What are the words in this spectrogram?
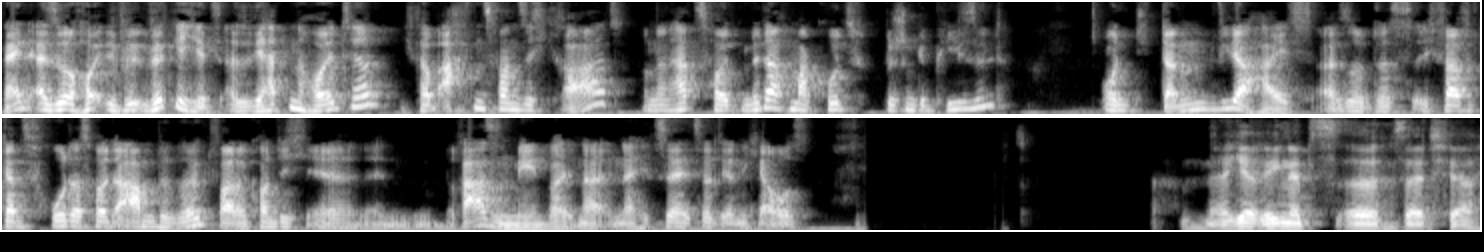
Nein, also heu- w- wirklich jetzt. Also wir hatten heute, ich glaube, 28 Grad und dann hat's heute Mittag mal kurz ein bisschen gepieselt und dann wieder heiß. Also das, ich war ganz froh, dass heute Abend bewölkt war. Da konnte ich äh, Rasen mähen, weil in der, in der Hitze hält das ja nicht aus. Na, hier regnet es äh, seit ja,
